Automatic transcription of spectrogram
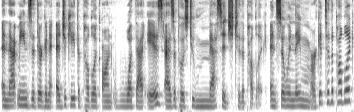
And that means that they're going to educate the public on what that is as opposed to message to the public. And so when they market to the public,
